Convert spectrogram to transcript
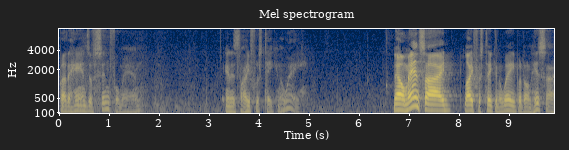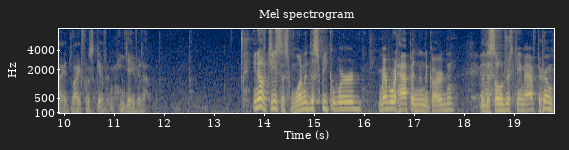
by the hands of sinful man, and his life was taken away. Now, man's side, life was taken away, but on his side, life was given. He gave it up. You know, if Jesus wanted to speak a word, remember what happened in the garden Amen. when the soldiers came after him?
